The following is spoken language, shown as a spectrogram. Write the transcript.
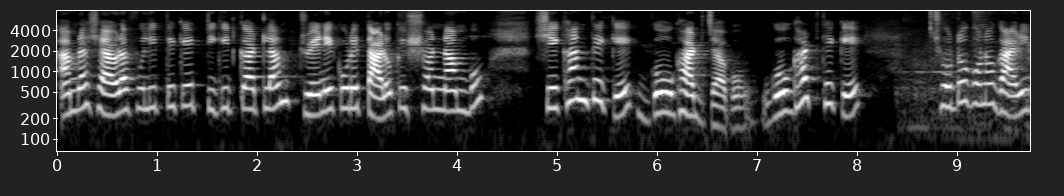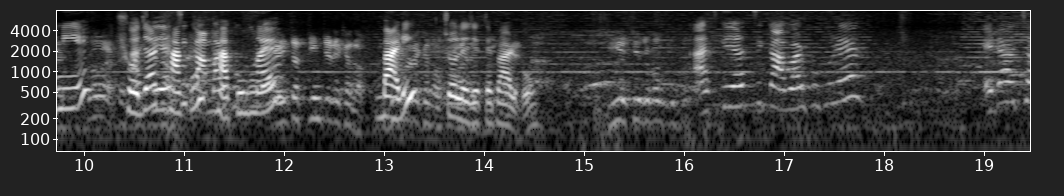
আমরা শেওড়াফুলির থেকে টিকিট কাটলাম, ট্রেনে করে তারকেশ্বর নামবো, সেখান থেকে গোঘাট যাব। গোঘাট থেকে ছোট কোনো গাড়ি নিয়ে সোজা ঠাকুর ঠাকুর মায়ের বাড়ি চলে যেতে পারব। আজকে যাচ্ছি কামার পুকুরে। এটা হচ্ছে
